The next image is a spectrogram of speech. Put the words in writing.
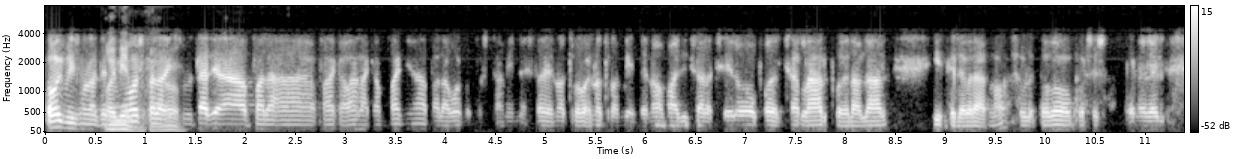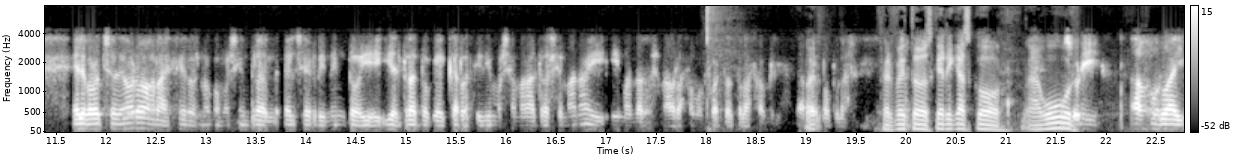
Hoy mismo la tenemos para disfrutar ya, para, para acabar la campaña, para bueno, pues también estar en otro en otro ambiente, ¿no? Más dicharachero, poder charlar, poder hablar y celebrar, ¿no? Sobre todo, pues eso, poner el, el broche de oro, agradeceros, ¿no? Como siempre, el, seguimiento y, el trato que, recibimos semana tras semana y, y mandaros un abrazo muy fuerte a toda la familia, la Popular. Perfecto, es que ricasco. Agur. Agur, bye.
